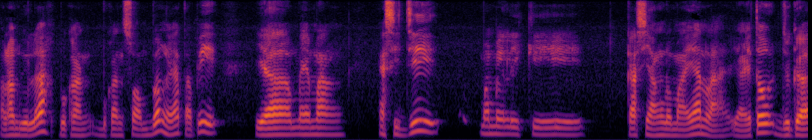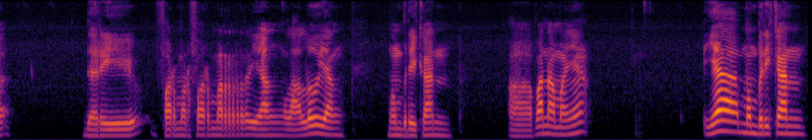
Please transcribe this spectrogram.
alhamdulillah bukan bukan sombong ya. Tapi ya memang SCG memiliki kas yang lumayan lah. Ya itu juga dari farmer-farmer yang lalu yang memberikan uh, apa namanya ya memberikan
